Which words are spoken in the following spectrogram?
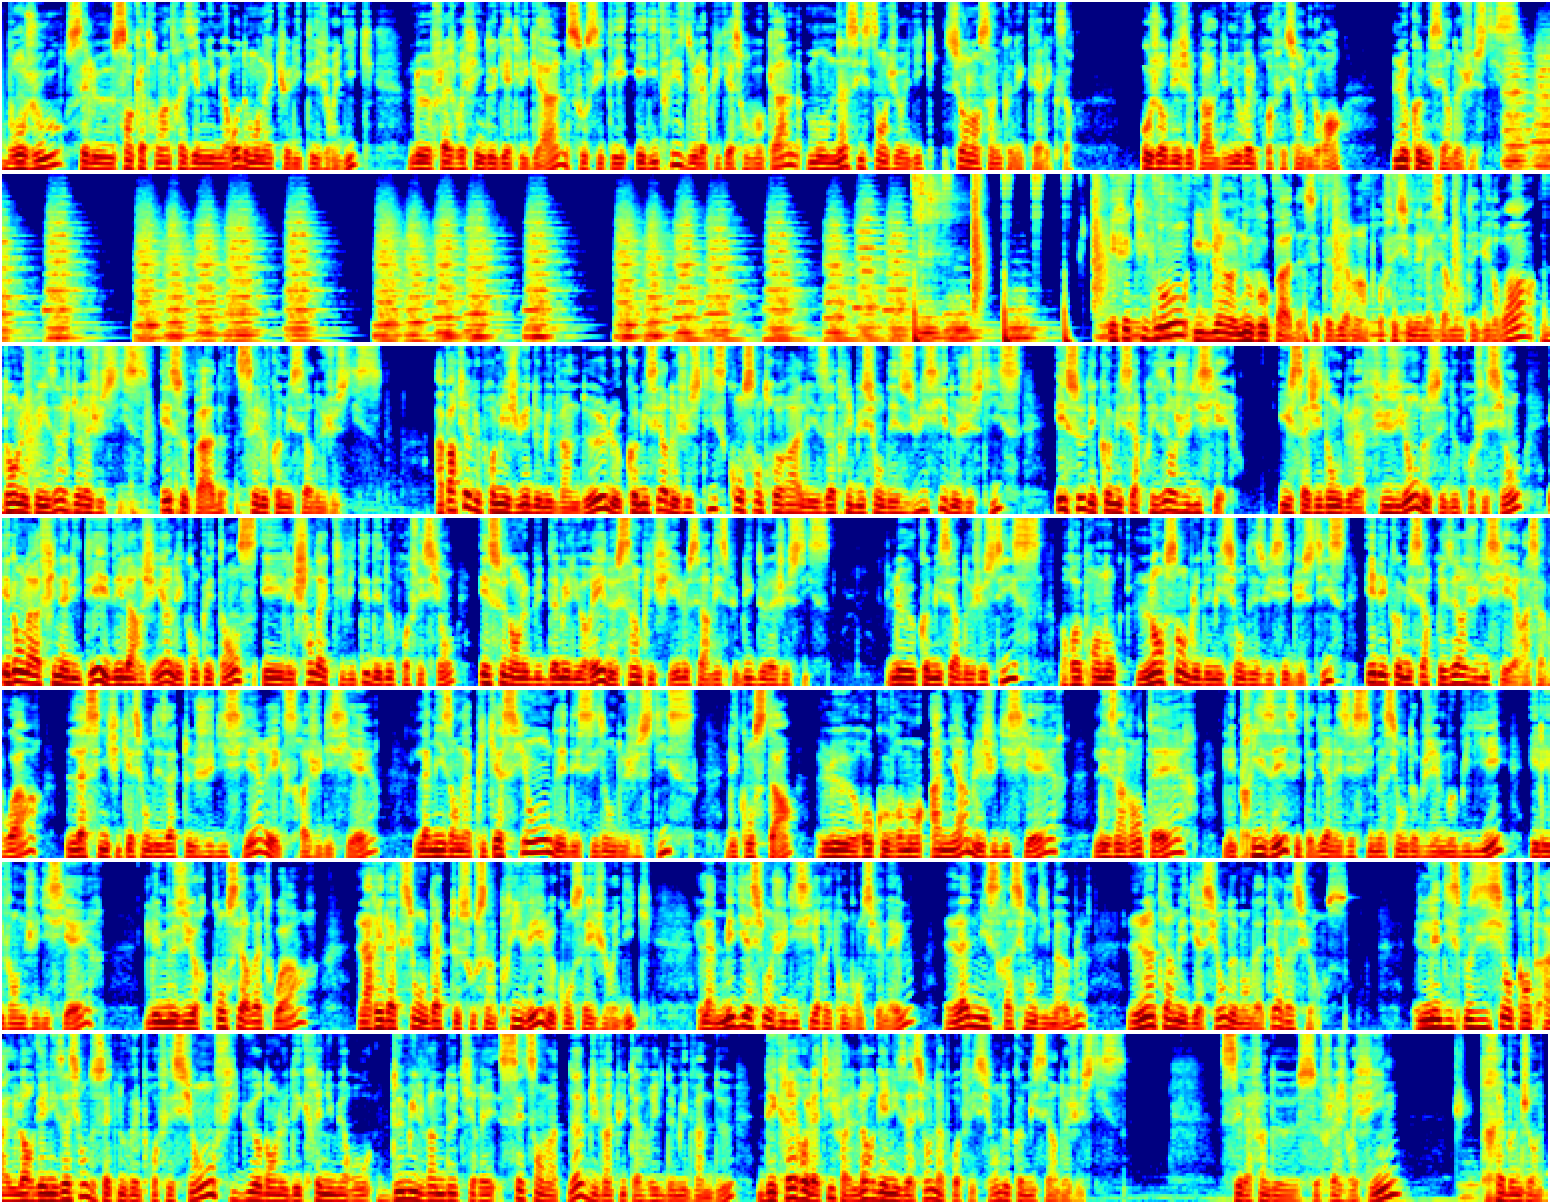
Bonjour, c'est le 193e numéro de mon actualité juridique, le flash briefing de Get Legal, société éditrice de l'application vocale, mon assistant juridique sur l'enceinte connectée Alexa. Aujourd'hui, je parle d'une nouvelle profession du droit, le commissaire de justice. Effectivement, il y a un nouveau PAD, c'est-à-dire un professionnel assermenté du droit, dans le paysage de la justice. Et ce PAD, c'est le commissaire de justice. À partir du 1er juillet 2022, le commissaire de justice concentrera les attributions des huissiers de justice et ceux des commissaires-priseurs judiciaires. Il s'agit donc de la fusion de ces deux professions et dont la finalité est d'élargir les compétences et les champs d'activité des deux professions, et ce dans le but d'améliorer et de simplifier le service public de la justice. Le commissaire de justice reprend donc l'ensemble des missions des huissiers de justice et des commissaires-priseurs judiciaires, à savoir la signification des actes judiciaires et extrajudiciaires, la mise en application des décisions de justice, les constats, le recouvrement amiable et judiciaire, les inventaires, les prisés, c'est-à-dire les estimations d'objets mobiliers et les ventes judiciaires, les mesures conservatoires, la rédaction d'actes sous seing privé et le conseil juridique, la médiation judiciaire et conventionnelle, l'administration d'immeubles, l'intermédiation de mandataires d'assurance. Les dispositions quant à l'organisation de cette nouvelle profession figurent dans le décret numéro 2022-729 du 28 avril 2022, décret relatif à l'organisation de la profession de commissaire de justice. C'est la fin de ce flash briefing. Très bonne journée.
